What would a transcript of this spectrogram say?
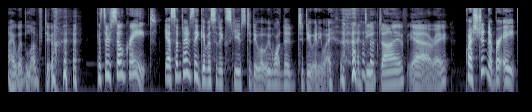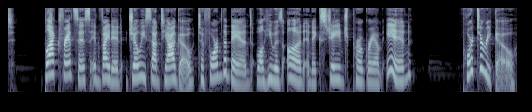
I would love to because they're so great. Yeah, sometimes they give us an excuse to do what we wanted to do anyway. A deep dive. Yeah, right. Question number eight. Black Francis invited Joey Santiago to form the band while he was on an exchange program in Puerto Rico.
